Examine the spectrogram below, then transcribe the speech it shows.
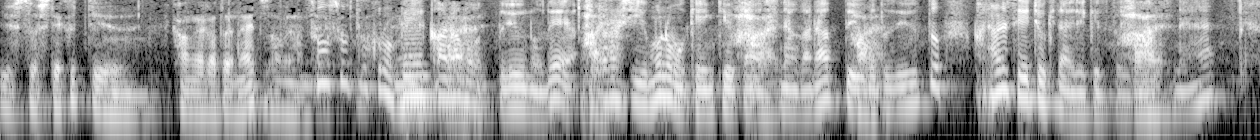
輸出していくっていう考え方でないとダメなんそうすると、この米カラボというので、新しいものも研究化しながらということでいうと、かなり成長期待できるということですね。これ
